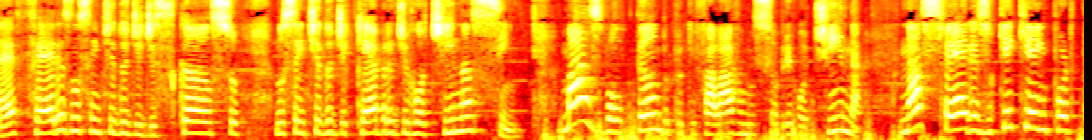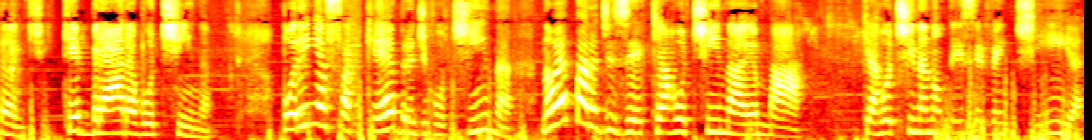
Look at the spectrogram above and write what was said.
né? Férias no sentido de descanso, no sentido de quebra de rotina, sim. Mas voltando para o que falávamos sobre rotina, nas férias o que, que é importante? Quebrar a rotina. Porém, essa quebra de rotina não é para dizer que a rotina é má, que a rotina não tem serventia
